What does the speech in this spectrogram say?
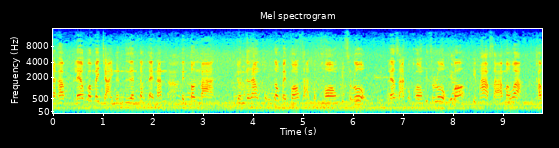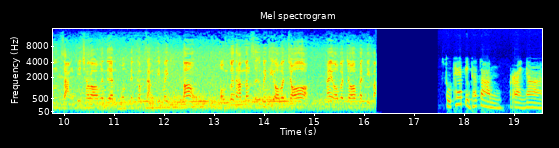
นะครับ แล้วก็ไม่จ่ายเงินเดือนตั้งแต่นั้นเป็นต้นมา จนกระทั่งผมต้องไปฟ้องศาลปกครองพิษณุโลก แล้วศาลปกครองพิษณุโลกก็พิพากษามาว่าคำสั่งที่ชะลอเงินเดือน ผมเป็นคำสั่งที่ไม่ถูกต้อง ผมก็ทำหนังสือไปที่อบจให้อบจปฏิบัติ สุเทพอินทจันทร์รายงาน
